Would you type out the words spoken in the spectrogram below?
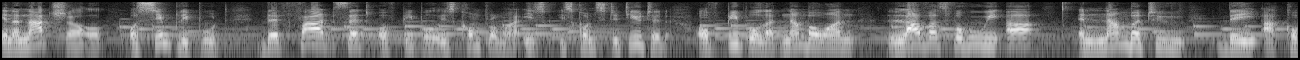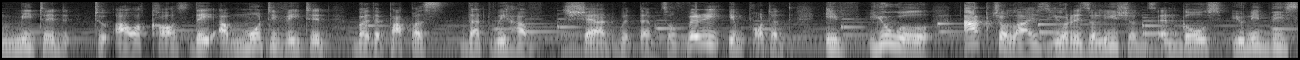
In a nutshell, or simply put, the third set of people is compromise is, is constituted of people that number one love us for who we are, and number two, they are committed to our cause. They are motivated by the purpose that we have shared with them. So, very important. If you will actualize your resolutions and goals, you need these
